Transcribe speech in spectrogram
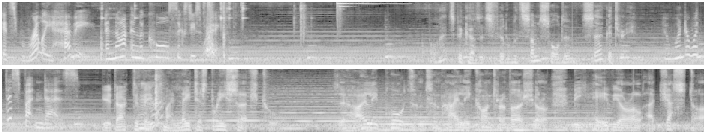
It's really heavy, and not in the cool 60s way. Well, that's because it's filled with some sort of circuitry. I wonder what this button does. It activates my latest research tool. The highly potent and highly controversial behavioral adjuster.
